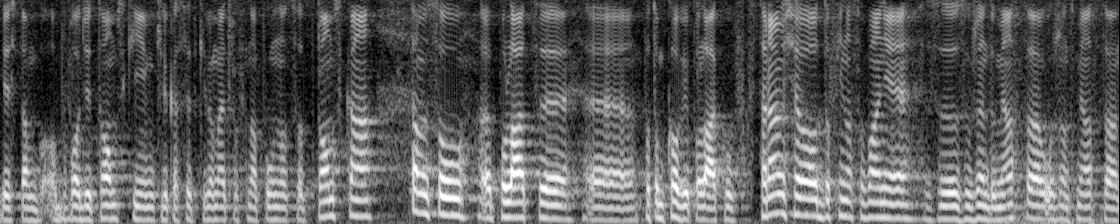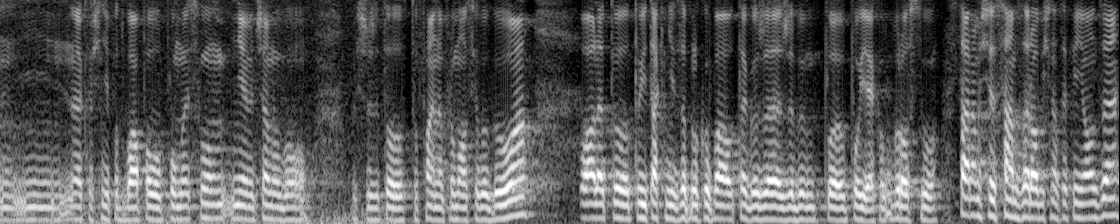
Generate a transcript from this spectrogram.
jest tam w obwodzie tomskim, kilkaset kilometrów na północ od Tomska. Tam są e, Polacy, e, potomkowie Polaków. Starałem się o dofinansowanie z, z Urzędu Miasta. Urząd Miasta jakoś nie podłapał pomysłu. Nie wiem czemu, bo myślę, że to, to fajna promocja by była. Ale to, to i tak nie zablokowało tego, że, żebym po, pojechał. Po prostu staram się sam zarobić na te pieniądze.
